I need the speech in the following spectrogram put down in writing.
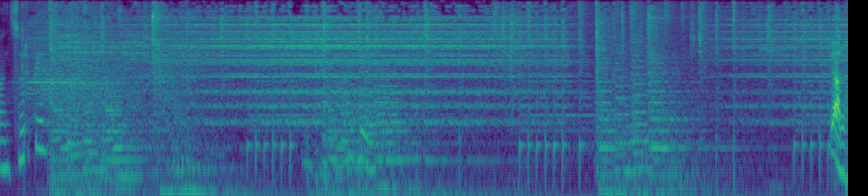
ਪੰਜ ਸੌ ਰੁਪਏ ਚੱਲ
